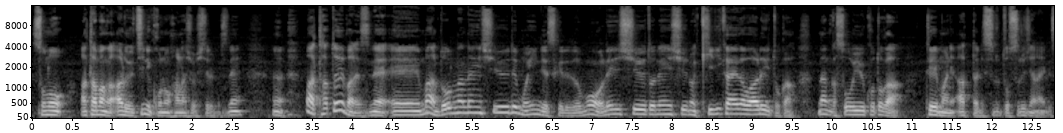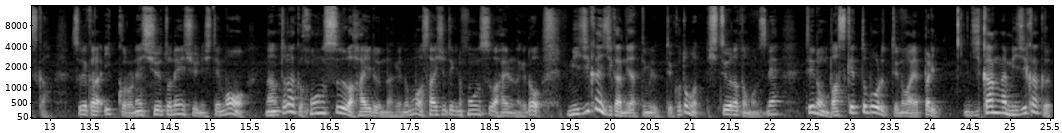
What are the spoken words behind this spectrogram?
その頭があるうちにこの話をしてるんですね。うんまあ、例えばですね、えーまあ、どんな練習でもいいんですけれども練習と練習の切り替えが悪いとかなんかそういうことがテーマにあったりするとするじゃないですかそれから1個の、ね、シュート練習にしてもなんとなく本数は入るんだけども最終的に本数は入るんだけど短い時間でやってみるっていうことも必要だと思うんですね。っていうのもバスケットボールっていうのはやっぱり時間が短く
